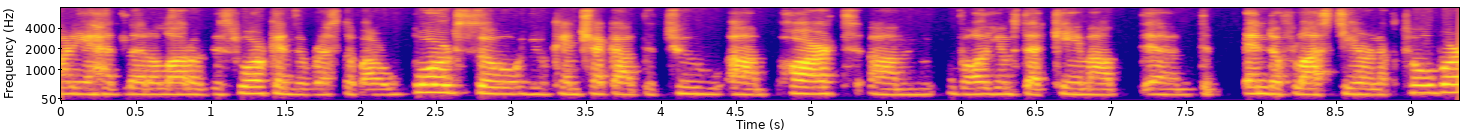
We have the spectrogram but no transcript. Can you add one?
Onye had led a lot of this work and the rest of our board. So you can check out the two um, part um, volumes that came out um, the end of last year in October.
